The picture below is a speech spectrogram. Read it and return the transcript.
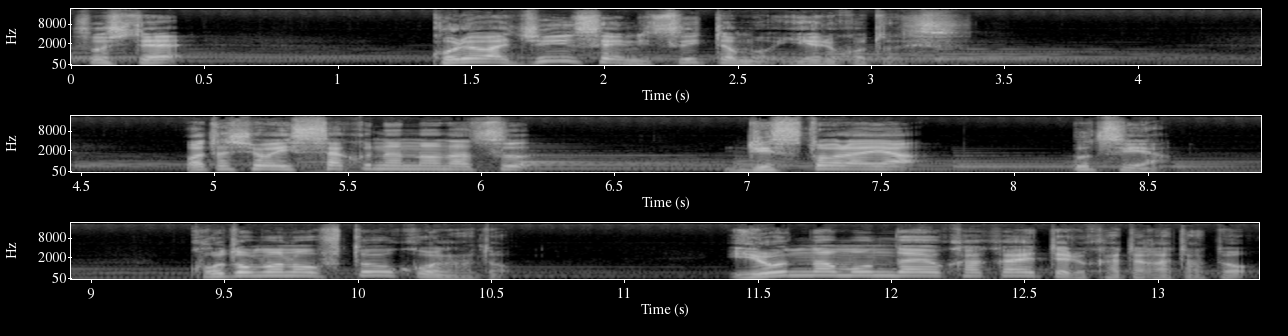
そしてこれは人生についても言えることです。私は一昨年の夏リストラやうつや子どもの不登校などいろんな問題を抱えている方々と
